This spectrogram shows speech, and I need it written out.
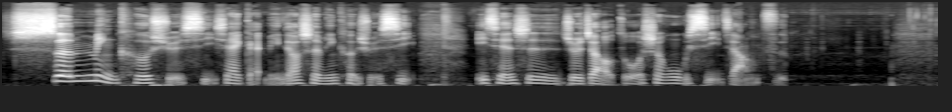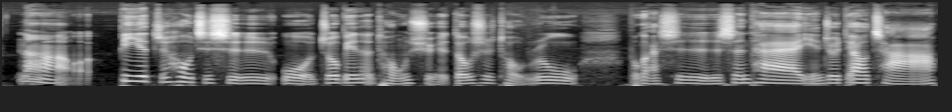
生命科学系，现在改名叫生命科学系，以前是就叫做生物系这样子。那毕业之后，其实我周边的同学都是投入，不管是生态研究调查，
